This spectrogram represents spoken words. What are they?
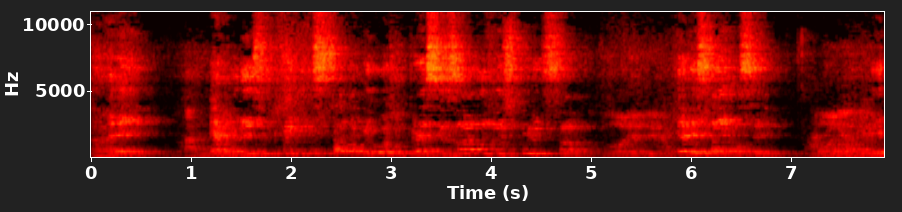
Amém? Amém? É por isso que foi ministrado aqui hoje. Precisamos do Espírito Santo. Glória a Deus. Ele está em você. Glória a Deus.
